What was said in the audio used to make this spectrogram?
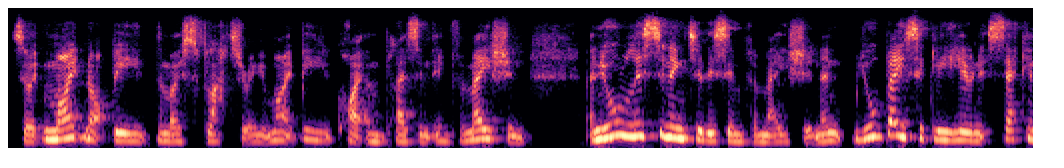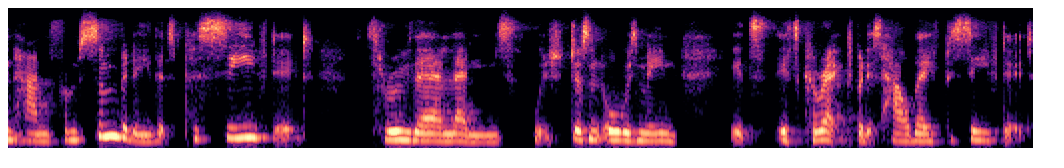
So it might not be the most flattering, it might be quite unpleasant information. And you're listening to this information and you're basically hearing it secondhand from somebody that's perceived it through their lens, which doesn't always mean it's it's correct, but it's how they've perceived it.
